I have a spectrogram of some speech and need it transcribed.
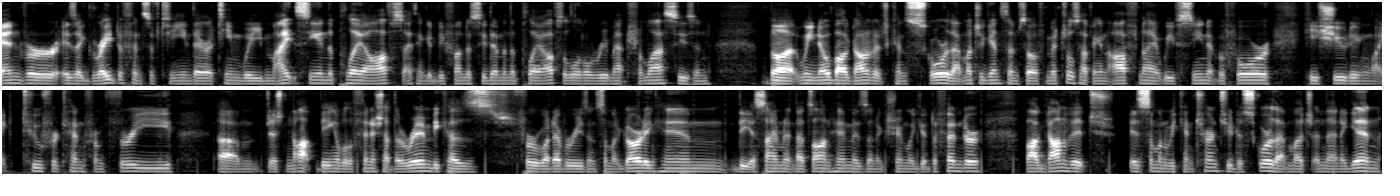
Denver is a great defensive team. They're a team we might see in the playoffs. I think it'd be fun to see them in the playoffs, a little rematch from last season. But we know Bogdanovic can score that much against them. So if Mitchell's having an off night, we've seen it before. He's shooting like two for 10 from three, um, just not being able to finish at the rim because for whatever reason, someone guarding him, the assignment that's on him is an extremely good defender. Bogdanovic is someone we can turn to to score that much. And then again,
